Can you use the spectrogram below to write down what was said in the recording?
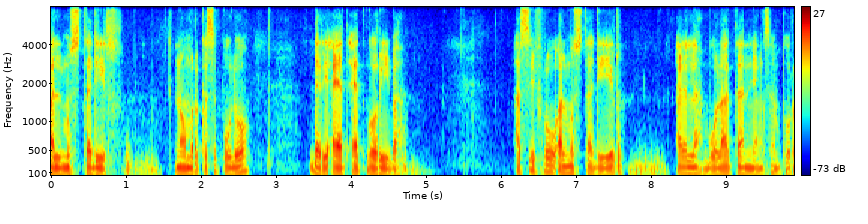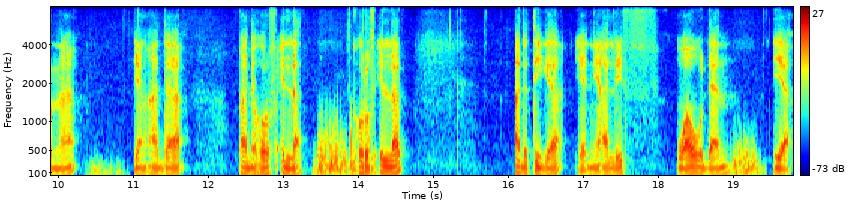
Al-Mustadir nomor ke-10 dari ayat-ayat Ghoribah. Asifru al-mustadir adalah bulatan yang sempurna yang ada pada huruf illat. Huruf illat ada tiga, yakni alif, waw, dan ya.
